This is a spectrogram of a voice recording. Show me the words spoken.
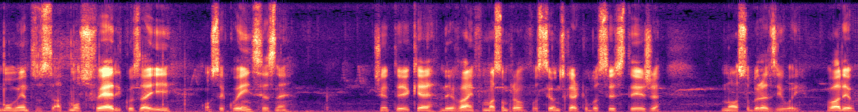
momentos atmosféricos aí, consequências, né? A gente quer levar a informação para você onde quer que você esteja no nosso Brasil aí. Valeu,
